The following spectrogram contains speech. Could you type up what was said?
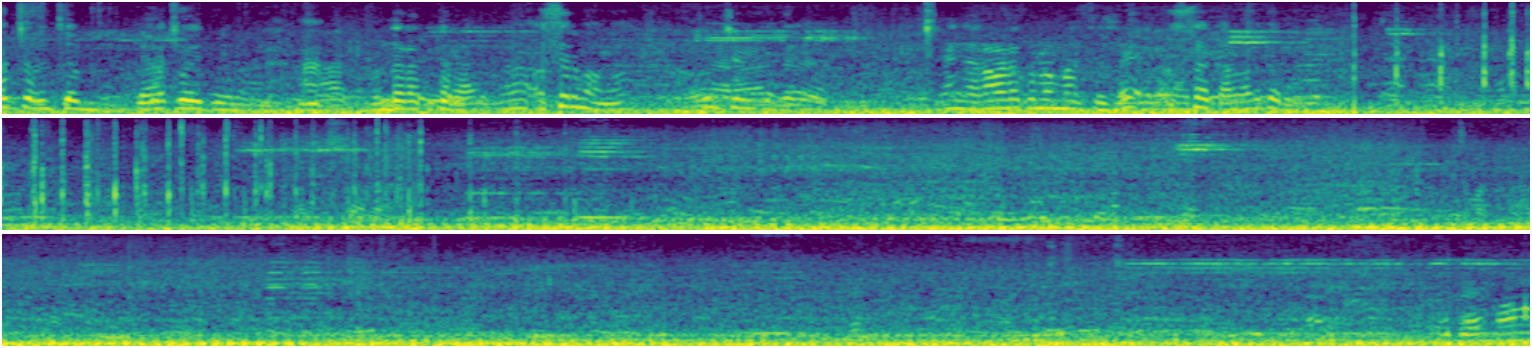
కొంచెం కొంచెం బ్యాచ్ అవుతుంది అందరు వస్తారా వస్తారు మామ కొంచెం నేను కనబడకుండా వస్తారు కనబడతారు మామ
